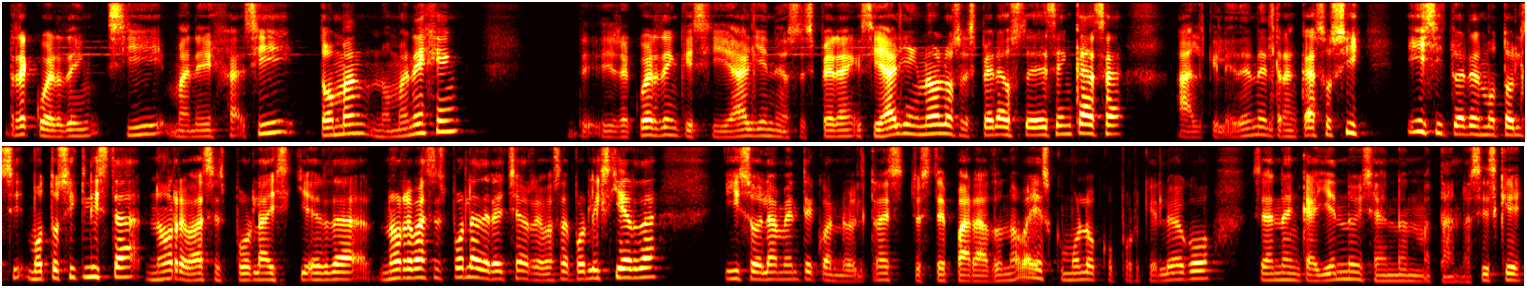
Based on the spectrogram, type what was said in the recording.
recuerden, si maneja, si toman, no manejen. y recuerden que si alguien nos espera, si alguien no los espera a ustedes en casa, al que le den el trancazo, sí. Y si tú eres motociclista, no rebases por la izquierda, no rebases por la derecha, rebasa por la izquierda y solamente cuando el tránsito esté parado. No vayas como loco porque luego se andan cayendo y se andan matando. Así es que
